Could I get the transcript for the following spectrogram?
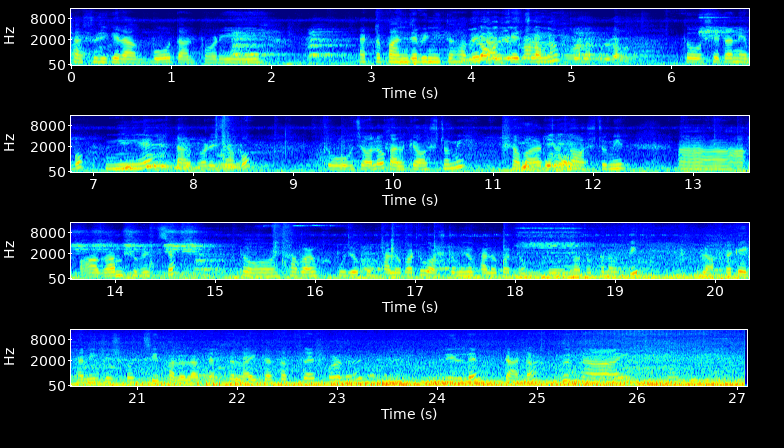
শাশুড়িকে রাখব তারপরে একটা পাঞ্জাবি নিতে হবে কালকের জন্য। তো সেটা নেব নিয়ে তারপরে যাব। তো চলো কালকে অষ্টমী সবার জন্য অষ্টমীর আগাম শুভেচ্ছা। তো সবার পুজো খুব ভালো কাটুক অষ্টমীও ভালো কাটুক। তো ততক্ষণ অবধি ব্লগটাকে এখানেই শেষ করছি। ভালো লাগলে একটা লাইক আর সাবস্ক্রাইব করে দেবেন। Till then tata good night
